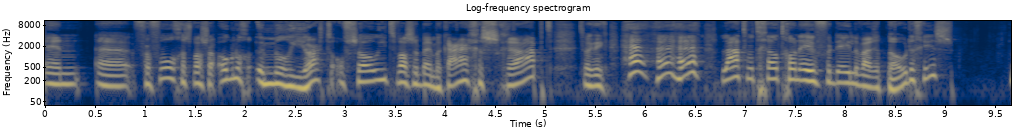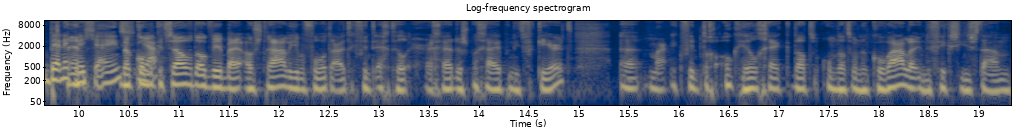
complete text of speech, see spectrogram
En eh, vervolgens was er ook nog een miljard of zoiets, was er bij elkaar geschraapt. Terwijl ik denk, hè, hè, hè, laten we het geld gewoon even verdelen waar het nodig is. Ben ik En met je eens. Dan kom ja. ik hetzelfde ook weer bij Australië bijvoorbeeld uit. Ik vind het echt heel erg, hè, dus begrijp me niet verkeerd. Eh, maar ik vind het toch ook heel gek dat, omdat we een koala in de fik zien staan,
